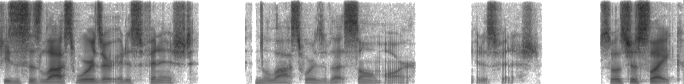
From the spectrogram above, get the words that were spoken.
Jesus' last words are, It is finished. And the last words of that psalm are, It is finished. So it's just like,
